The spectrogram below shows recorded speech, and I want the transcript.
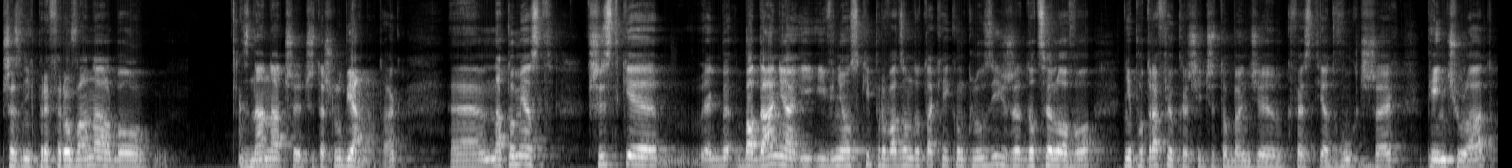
przez nich preferowana albo znana, czy, czy też lubiana, tak? E, natomiast wszystkie jakby badania i, i, wnioski prowadzą do takiej konkluzji, że docelowo nie potrafię określić, czy to będzie kwestia dwóch, trzech, pięciu lat.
